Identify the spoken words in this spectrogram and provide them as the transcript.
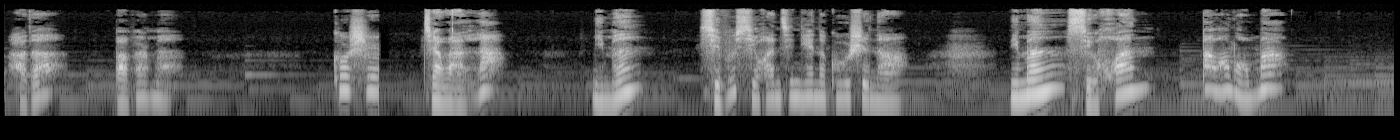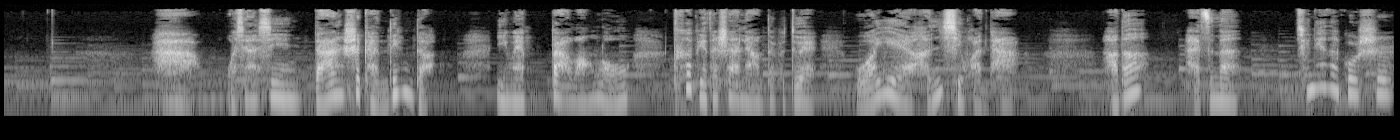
好的，宝贝儿们，故事讲完啦。你们喜不喜欢今天的故事呢？你们喜欢霸王龙吗？啊，我相信答案是肯定的，因为。霸王龙特别的善良，对不对？我也很喜欢它。好的，孩子们，今天的故事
